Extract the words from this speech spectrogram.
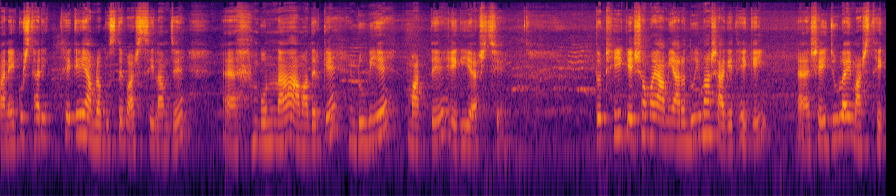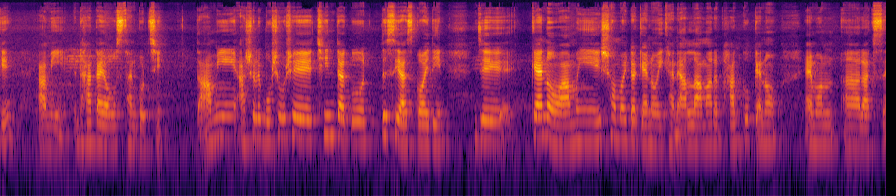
মানে একুশ তারিখ থেকেই আমরা বুঝতে পারছিলাম যে বন্যা আমাদেরকে ডুবিয়ে মারতে এগিয়ে আসছে। তো ঠিক এ সময় আমি আরও দুই মাস আগে থেকেই সেই জুলাই মাস থেকে আমি ঢাকায় অবস্থান করছি। তা আমি আসলে বসে বসে চিন্তা করতেছি আজ কয়দিন যে কেন আমি এই সময়টা কেন এখানে? আল্লাহ আমার ভাগ্য কেন এমন রাখছে?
